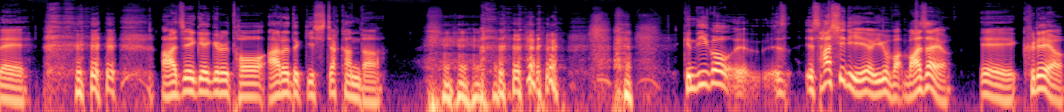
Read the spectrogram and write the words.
네. 아재 개그를 더 알아듣기 시작한다. 근데 이거 에, 사실이에요. 이거 마- 맞아요. 예, 그래요.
